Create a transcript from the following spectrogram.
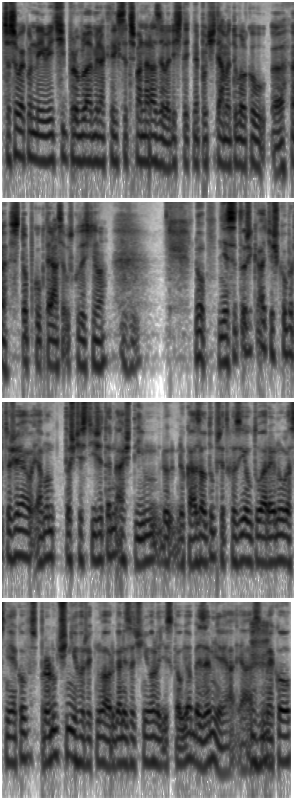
co jsou jako největší problémy, na kterých se třeba narazili, když teď nepočítáme tu velkou uh, stopku, která se uskutečnila? No, mně se to říká těžko, protože já, já mám to štěstí, že ten náš tým do, dokázal tu předchozí auto arénu vlastně jako z produkčního, řeknu, a organizačního hlediska udělat bez mě. Já, já mm-hmm. jsem jako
